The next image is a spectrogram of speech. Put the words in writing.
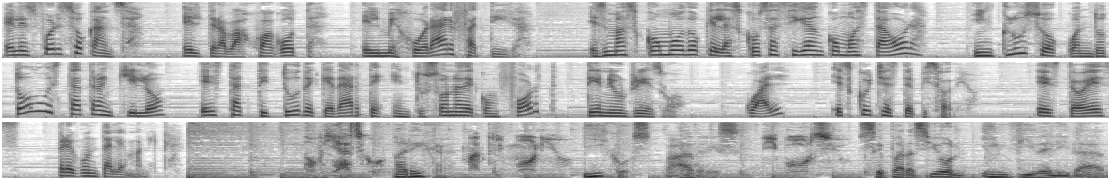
El esfuerzo cansa, el trabajo agota, el mejorar fatiga. Es más cómodo que las cosas sigan como hasta ahora. Incluso cuando todo está tranquilo, esta actitud de quedarte en tu zona de confort tiene un riesgo. ¿Cuál? Escucha este episodio. Esto es Pregúntale a Mónica. Noviazgo, pareja, matrimonio, hijos, padres, divorcio, separación, infidelidad,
